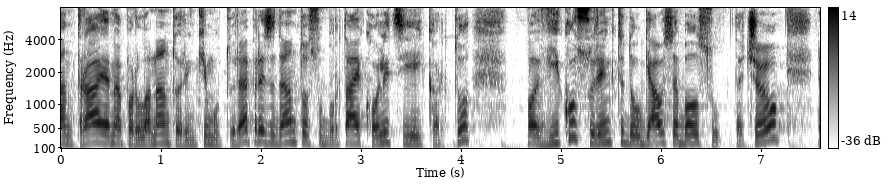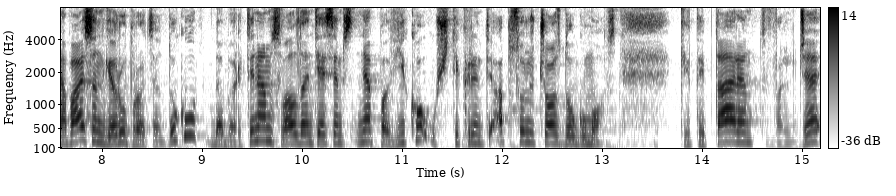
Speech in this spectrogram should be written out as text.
antrajame parlamento rinkimų ture prezidento suburtai koalicijai kartu pavyko surinkti daugiausia balsų. Tačiau, nepaisant gerų procentukų, dabartiniams valdantiesiems nepavyko užtikrinti absoliučios daugumos. Kitaip tariant, valdžia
